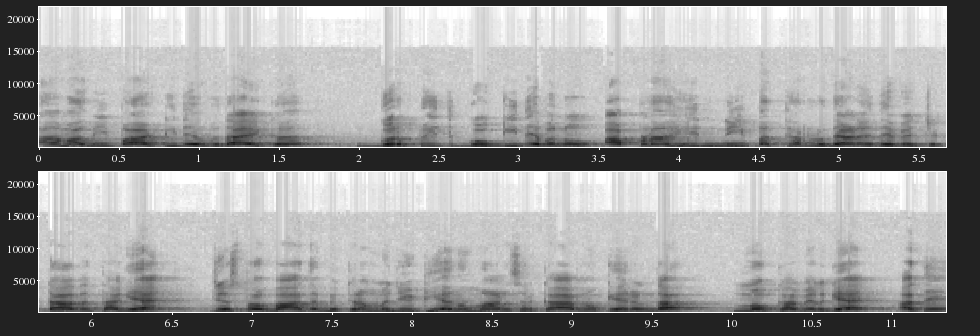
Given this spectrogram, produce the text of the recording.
ਆਮ ਆਦਮੀ ਪਾਰਟੀ ਦੇ ਵਿਧਾਇਕ ਗੁਰਪ੍ਰੀਤ ਗੋਗੀ ਦੇ ਵੱਲੋਂ ਆਪਣਾ ਹੀ ਨੀਂਹ ਪੱਥਰ ਲੁਧਿਆਣੇ ਦੇ ਵਿੱਚ ਢਾ ਦਿੱਤਾ ਗਿਆ ਜਿਸ ਤੋਂ ਬਾਅਦ ਵਿਕਰਮ ਮਜੀਠੀਆ ਨੂੰ ਮਾਨ ਸਰਕਾਰ ਨੂੰ ਘੇਰਨ ਦਾ ਮੌਕਾ ਮਿਲ ਗਿਆ ਅਤੇ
